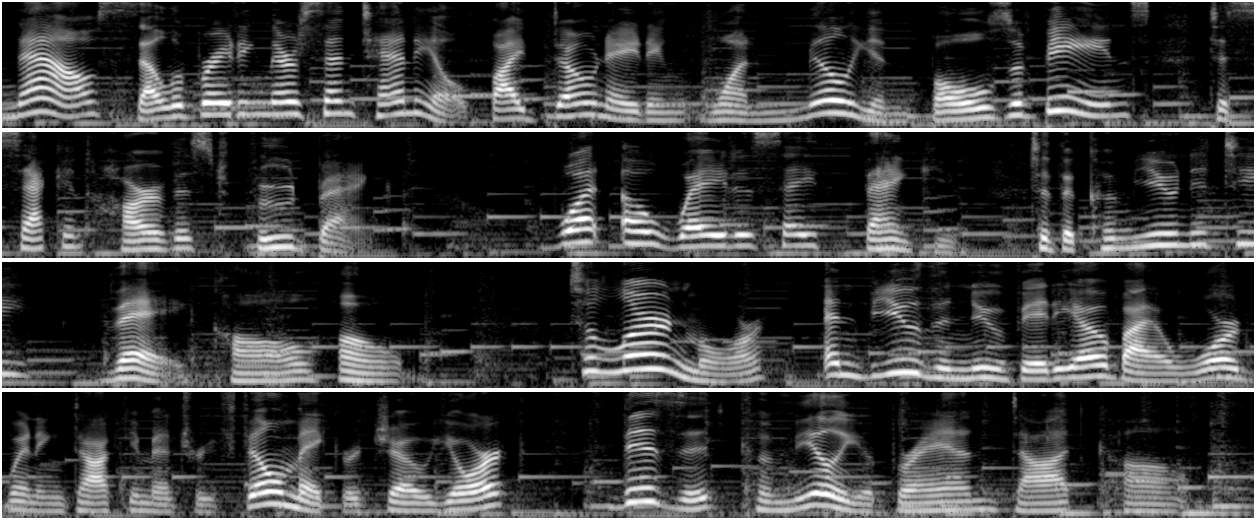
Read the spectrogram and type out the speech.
now celebrating their centennial by donating 1 million bowls of beans to Second Harvest Food Bank. What a way to say thank you to the community they call home. To learn more and view the new video by award winning documentary filmmaker Joe York, visit CamelliaBrand.com.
